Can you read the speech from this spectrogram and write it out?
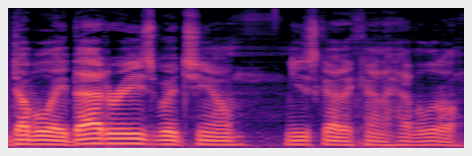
double A batteries, which you know you just got to kind of have a little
